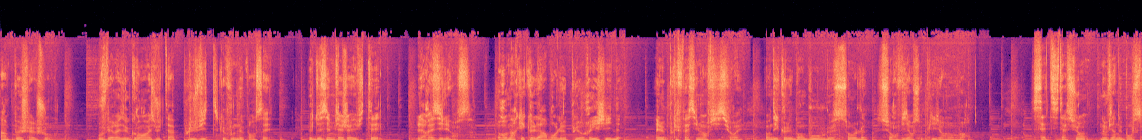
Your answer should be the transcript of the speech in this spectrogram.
un peu chaque jour. Vous verrez de grands résultats plus vite que vous ne le pensez. Le deuxième piège à éviter, la résilience. Remarquez que l'arbre le plus rigide est le plus facilement fissuré, tandis que le bambou ou le saule survit en se pliant au vent. Cette citation nous vient de Bruce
